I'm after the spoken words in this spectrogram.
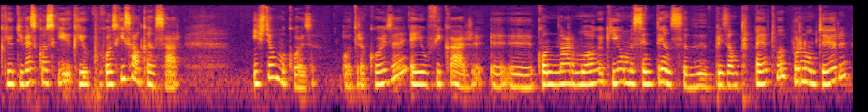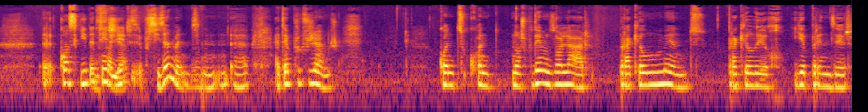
que eu tivesse conseguido, que eu conseguisse alcançar. Isto é uma coisa. Outra coisa é eu ficar, uh, uh, condenar-me logo aqui a uma sentença de prisão perpétua por não ter uh, conseguido atingir. Precisamente. Uhum. até porque, vejamos, quando, quando nós podemos olhar para aquele momento, para aquele erro e aprender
